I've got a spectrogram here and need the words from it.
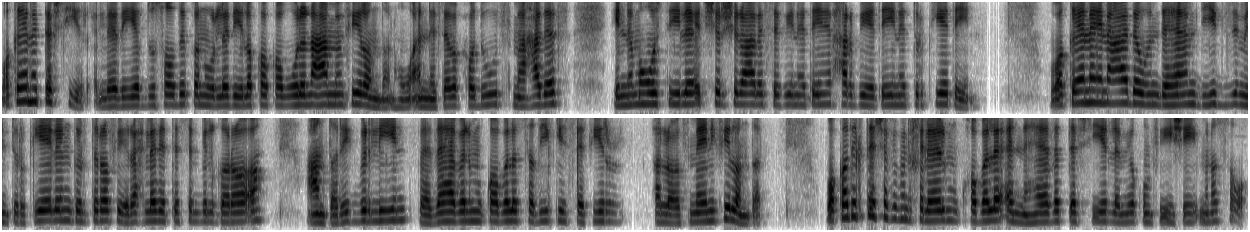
وكان التفسير الذي يبدو صادقا والذي لقى قبولا عاما في لندن هو أن سبب حدوث ما حدث إنما هو استيلاء شرشر على السفينتين الحربيتين التركيتين. وكان إنعاد واندهام ديدز من تركيا إلى إنجلترا في رحلة تتسم بالجراءة عن طريق برلين فذهب لمقابلة صديقه السفير العثماني في لندن. وقد اكتشف من خلال المقابلة أن هذا التفسير لم يكن فيه شيء من الصواب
